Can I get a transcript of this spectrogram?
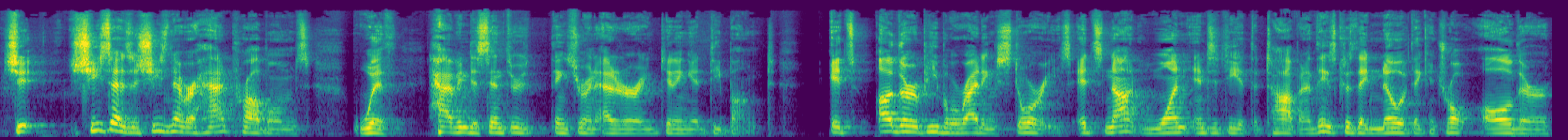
she she says that she's never had problems with having to send through things through an editor and getting it debunked. It's other people writing stories. It's not one entity at the top, and I think it's because they know if they control all their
